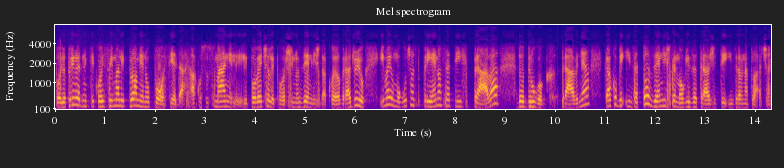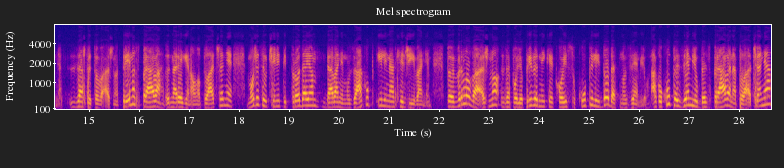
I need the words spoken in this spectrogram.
Poljoprivrednici koji su imali promjenu posjeda, ako su smanjili ili povećali površinu zemljišta koje obrađuju, imaju mogućnost prijenosa tih prava do drugog travnja kako bi i za to zemljište mogli zatražiti izravna plaćanja. Zašto je to važno? Prijenos prava na regionalno plaćanje može se učiniti prodajom, davanjem u zakup ili nasljeđivanjem. To je vrlo važno za poljoprivrednike koji su kupili dodatnu zemlju. Ako kupe zemlju bez prava na plaćanja,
